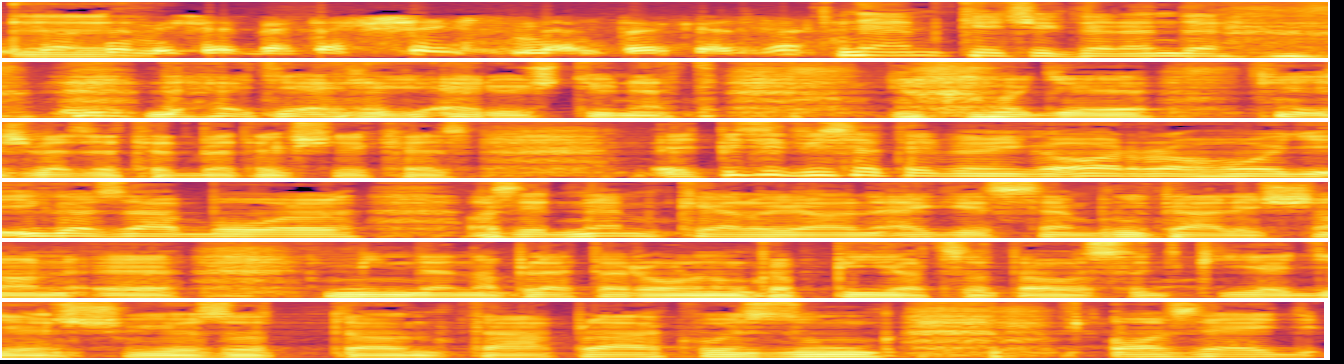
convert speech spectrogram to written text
De nem is egy betegség, nem kezdve. Nem, kétségtelen, de, de egy erős tünet, hogy, és vezethet betegséghez. Egy picit visszatérve még arra, hogy igazából azért nem kell olyan egészen brutálisan minden nap letarolnunk a piacot ahhoz, hogy kiegyensúlyozottan táplál találkozzunk, az egy,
